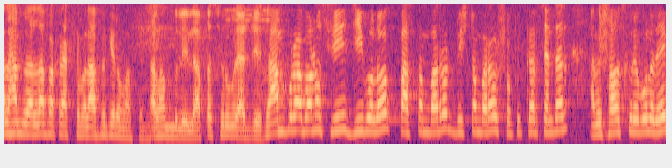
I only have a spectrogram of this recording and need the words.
আলহামদুলিল্লাহ পাক রাখছে বলে আপনি কেরম আছেন? আলহামদুলিল্লাহ আপনার শোরুমের address Rampura Banasree G block পাঁচ নম্বর রোড বিশ নম্বর রোড শফিক কার সেন্টার আমি সহজ করে বলে দেই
